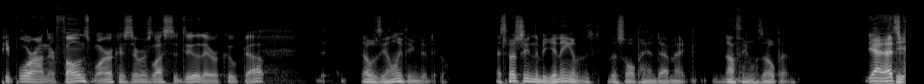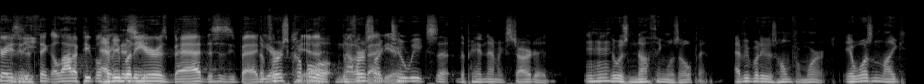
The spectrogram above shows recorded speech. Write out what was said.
people were on their phones more because there was less to do. They were cooped up. That was the only thing to do. Especially in the beginning of this, this whole pandemic, nothing was open. Yeah, that's The- crazy the- to think. A lot of people think everybody- this year is bad. This is a bad The year. first couple, Yeah, of, the first like year. two weeks that the pandemic started, Mhm. there was nothing was open. Everybody was home from work. It wasn't like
